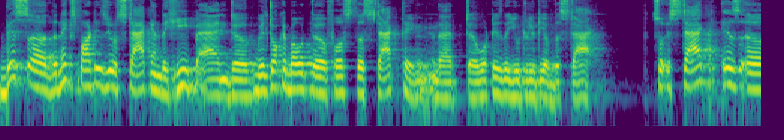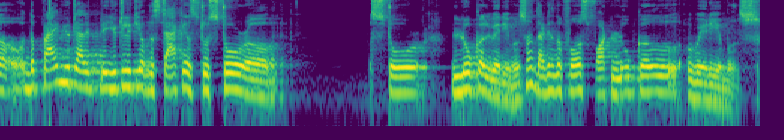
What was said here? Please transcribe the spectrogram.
This uh, the next part is your stack and the heap, and uh, we'll talk about uh, first the stack thing. That uh, what is the utility of the stack? So stack is uh, the prime utility utility of the stack is to store store local variables. So that is the first part local variables.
